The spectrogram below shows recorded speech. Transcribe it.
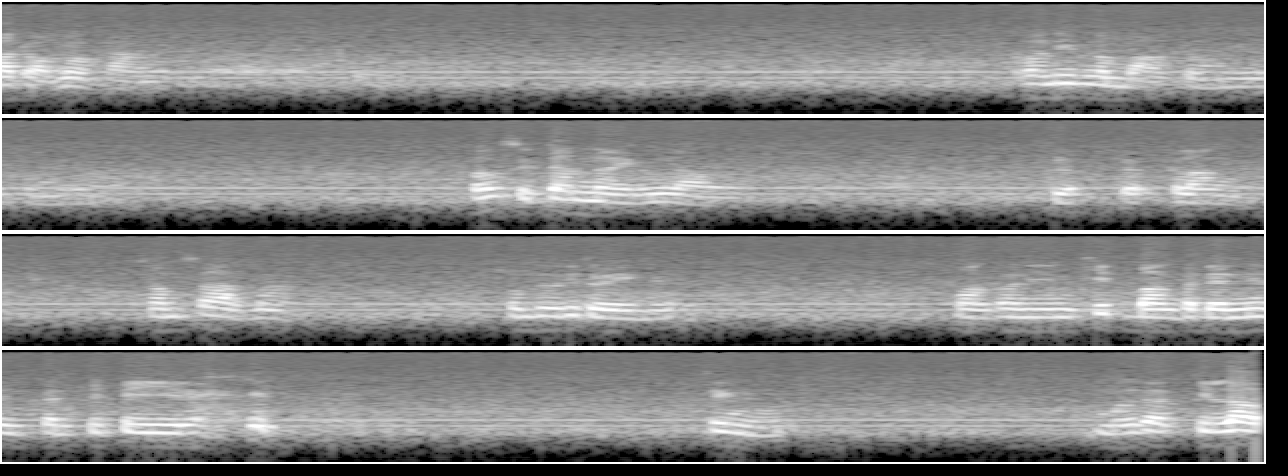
พลัดออกนอกทางเลยข้อนี้ลำบากตรงนี้ตรงนี้เขาสึกด้านในของเราเกือบเกือบกลางซ้ำซากมาก ผมดูที่ตัวเองนะบางกรณีคิดบางประเด็นนี่เป็นปีๆเลยซึ่งเหมือนกับกินเหล้า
